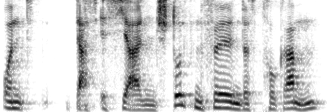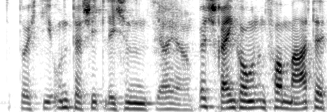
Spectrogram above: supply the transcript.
Und das ist ja ein stundenfüllendes Programm durch die unterschiedlichen ja, ja. Beschränkungen und Formate.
